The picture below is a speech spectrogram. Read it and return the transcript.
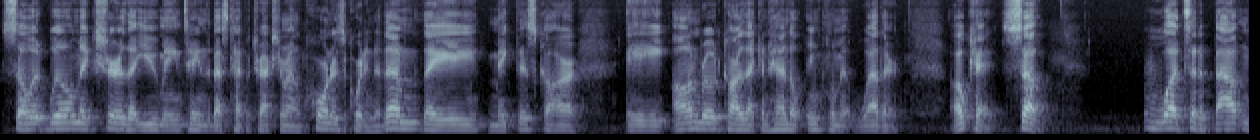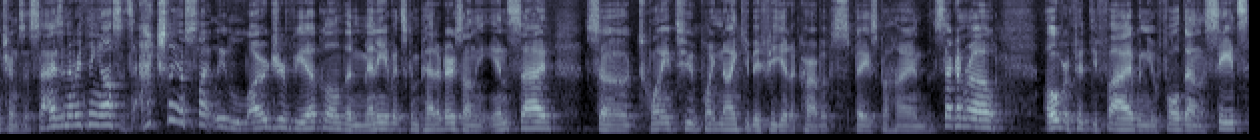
So it will make sure that you maintain the best type of traction around corners. According to them, they make this car a on-road car that can handle inclement weather. Okay, so what's it about in terms of size and everything else? It's actually a slightly larger vehicle than many of its competitors on the inside. So 22.9 cubic feet of cargo space behind the second row, over 55 when you fold down the seats.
